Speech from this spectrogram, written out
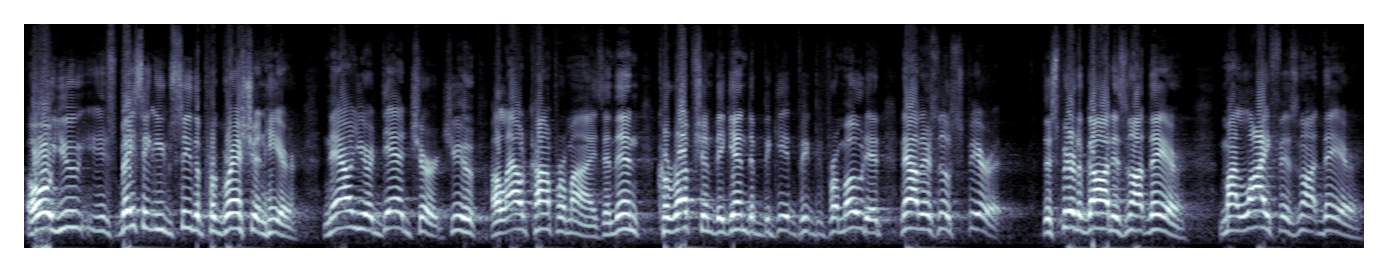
Oh, you, basically, you can see the progression here. Now you're a dead church. You allowed compromise, and then corruption began to be promoted. Now there's no spirit. The Spirit of God is not there. My life is not there.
